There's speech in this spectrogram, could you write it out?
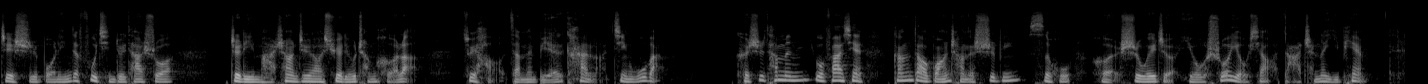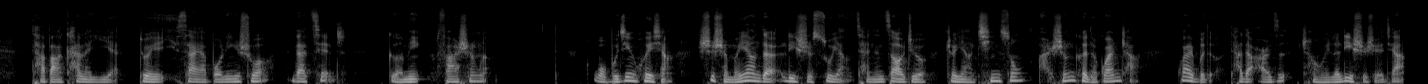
这时，柏林的父亲对他说：“这里马上就要血流成河了，最好咱们别看了，进屋吧。”可是他们又发现，刚到广场的士兵似乎和示威者有说有笑，打成了一片。他爸看了一眼，对以赛亚·柏林说：“That's it，革命发生了。”我不禁会想，是什么样的历史素养才能造就这样轻松而深刻的观察？怪不得他的儿子成为了历史学家。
